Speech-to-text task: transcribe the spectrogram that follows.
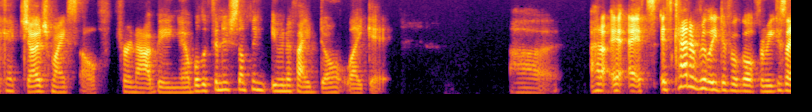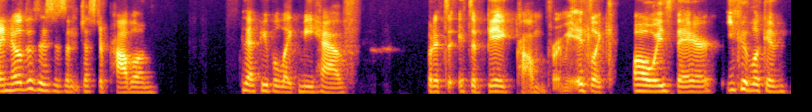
like I judge myself for not being able to finish something, even if I don't like it. Uh, it's it's kind of really difficult for me because I know that this isn't just a problem that people like me have but it's it's a big problem for me. It's like always there. You could look in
